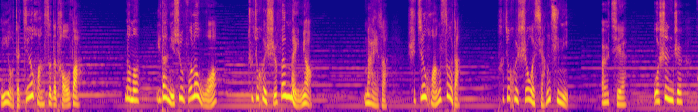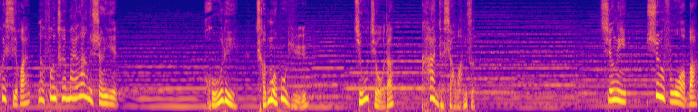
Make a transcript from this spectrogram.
你有着金黄色的头发，那么一旦你驯服了我，这就会十分美妙。麦子是金黄色的，它就会使我想起你，而且。我甚至会喜欢那风吹麦浪的声音。狐狸沉默不语，久久的看着小王子。请你驯服我吧。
